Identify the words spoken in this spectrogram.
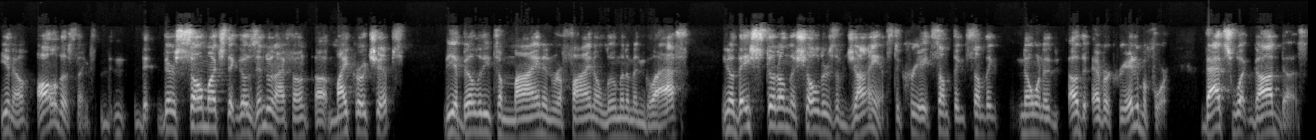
you know, all of those things. There's so much that goes into an iPhone: uh, microchips, the ability to mine and refine aluminum and glass. You know, they stood on the shoulders of giants to create something something no one had other, ever created before. That's what God does.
